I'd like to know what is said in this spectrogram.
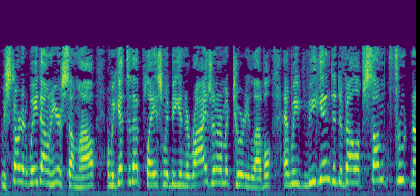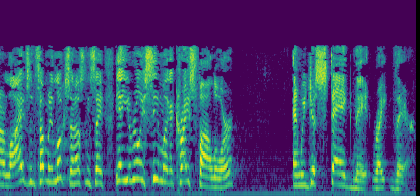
we started way down here somehow, and we get to that place and we begin to rise in our maturity level, and we begin to develop some fruit in our lives, and somebody looks at us and say, yeah, you really seem like a Christ follower, and we just stagnate right there.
